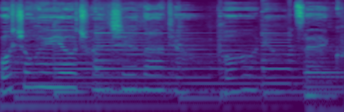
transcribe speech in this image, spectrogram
我终于又穿起那条破牛仔裤，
